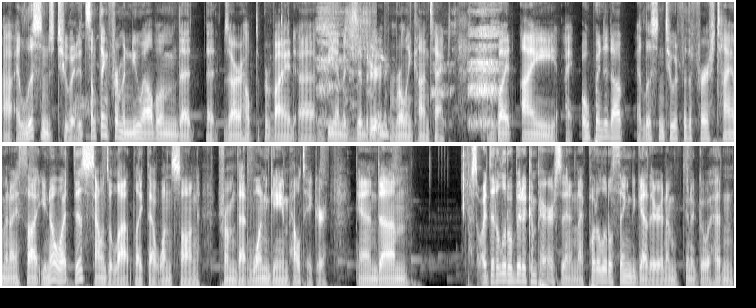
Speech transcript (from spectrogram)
uh, I listened to it. It's something from a new album that that Zara helped to provide, uh, BM Exhibitor from Rolling Contact. But I I opened it up, I listened to it for the first time, and I thought, you know what, this sounds a lot like that one song from that one game, Helltaker, and um, so I did a little bit of comparison. I put a little thing together, and I'm gonna go ahead and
